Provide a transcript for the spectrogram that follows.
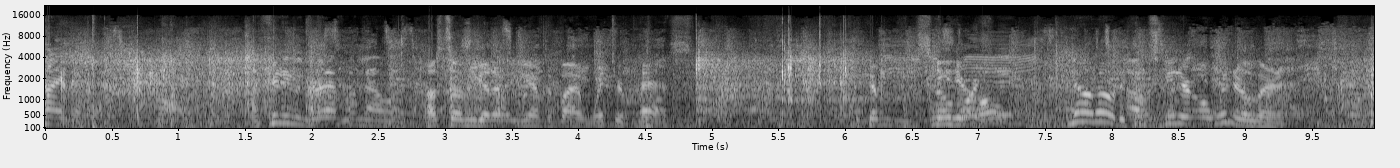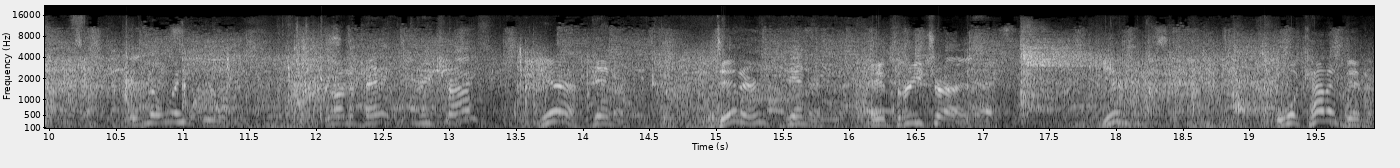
Kind of. I couldn't even grab on that one. I was telling him you gotta you have to buy a winter pass. To come ski here all. No, no, to come ski here all winter to learn it. There's no way he's doing it. You want to bet three tries? Yeah. Dinner. Dinner Dinner. in three tries. Yeah. What kind of dinner?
